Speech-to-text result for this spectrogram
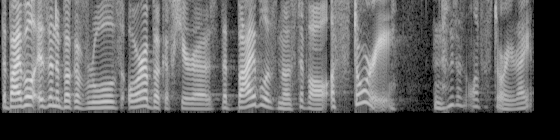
the Bible isn't a book of rules or a book of heroes. The Bible is most of all a story. And who doesn't love a story, right?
